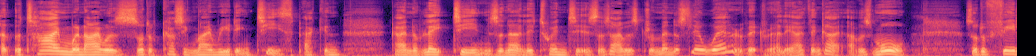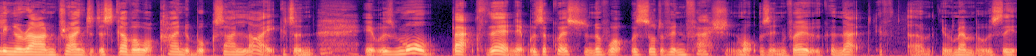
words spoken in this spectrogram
at the time when I was sort of cutting my reading teeth back in kind of late teens and early 20s that I was tremendously aware of it, really. I think I, I was more sort of feeling around trying to discover what kind of books I liked. And it was more back then, it was a question of what was sort of in fashion, what was in vogue. And that, if um, you remember, was the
